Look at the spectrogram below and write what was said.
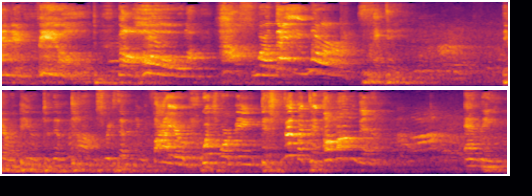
And it filled the whole house where they were sitting. There appeared to them tongues resembling fire, which were being distributed among them. And they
